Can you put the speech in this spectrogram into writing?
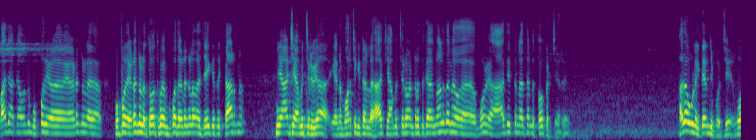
பாஜக வந்து முப்பது இடங்களில் முப்பது இடங்களில் தோற்று போய் முப்பது இடங்களில் தான் ஜெயிக்கிறதுக்கு காரணம். நீ ஆட்சி அமைச்சிருவியா? என்னை முறைச்சிக்கிட்டல ஆட்சி அமைச்சிருவான்றதுக்காகனால தானே மொழி மோடி ஆதித்யநாத் தானே தோக்கடிச்சார். அது அவங்களுக்கு தெரிஞ்சு போச்சு. ஓ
